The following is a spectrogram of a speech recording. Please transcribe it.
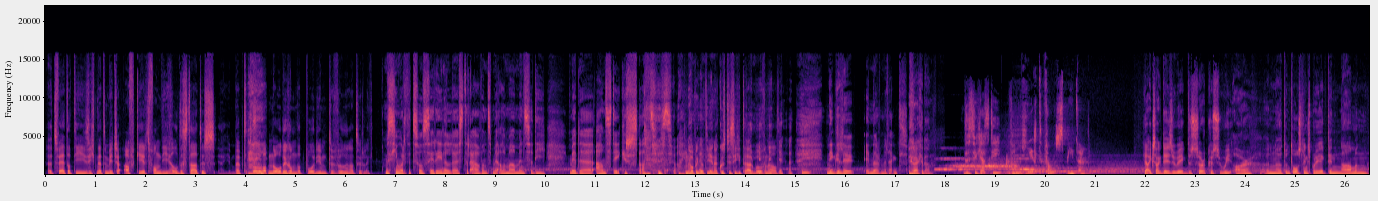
Het feit dat hij zich net een beetje afkeert van die heldenstatus. Ja, je hebt wel wat nodig om dat podium te vullen natuurlijk. Misschien wordt het zo'n serene luisteravond met allemaal mensen die met de aanstekers staan. Dan hoop ik dat hij een akoestische gitaar bovenhaalt. Ja. Nick de Leu, enorm bedankt. Graag gedaan. De suggestie van Geert van der Speten. Ja, ik zag deze week The Circus We Are, een eh, tentoonstellingsproject in Namen.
